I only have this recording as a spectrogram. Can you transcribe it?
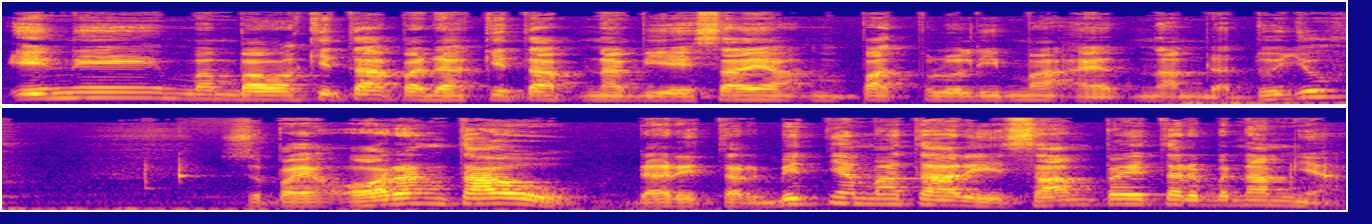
ini membawa kita pada kitab Nabi Yesaya 45 ayat 6 dan 7 supaya orang tahu dari terbitnya matahari sampai terbenamnya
